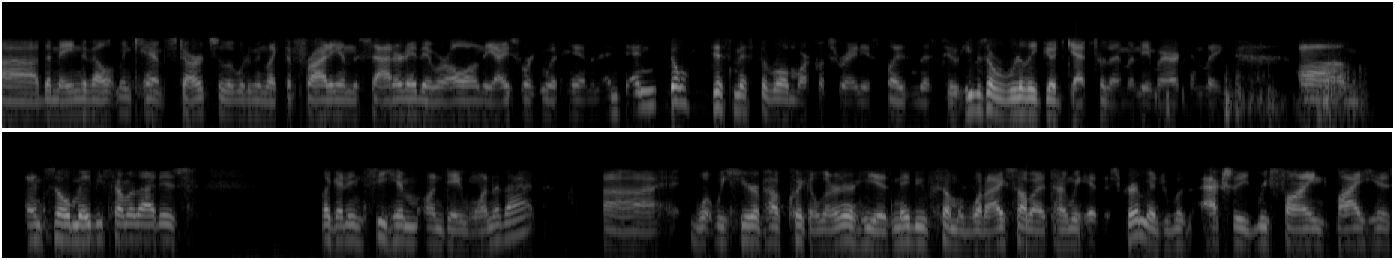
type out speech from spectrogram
uh, the main development camp starts. So it would have been like the Friday and the Saturday. They were all on the ice working with him. And and, and don't dismiss the role Marko Torenius plays in this too. He was a really good get for them in the American League. Um, and so maybe some of that is like I didn't see him on day one of that. Uh, what we hear of how quick a learner he is, maybe some of what I saw by the time we hit the scrimmage was actually refined by his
